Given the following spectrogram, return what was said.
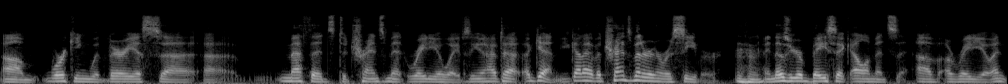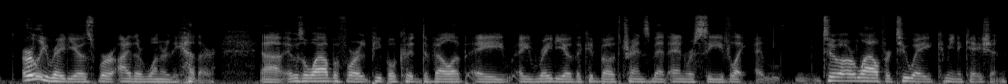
um, working with various uh, uh, methods to transmit radio waves. And you have to again, you got to have a transmitter and a receiver, and those are your basic elements of a radio. And early radios were either one or the other. Uh, it was a while before people could develop a, a radio that could both transmit and receive, like uh, to allow for two way communication.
